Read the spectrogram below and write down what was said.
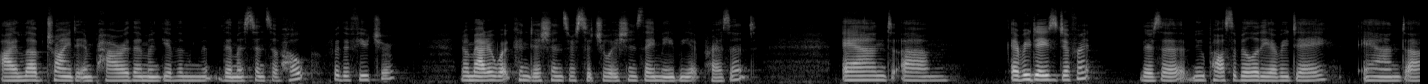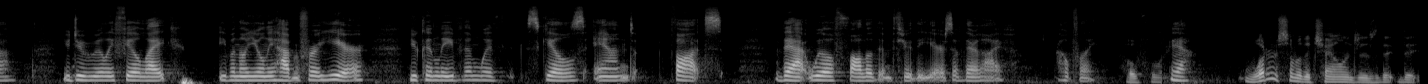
I love trying to empower them and give them, them a sense of hope for the future, no matter what conditions or situations they may be at present. And um, every day is different. There's a new possibility every day. And uh, you do really feel like, even though you only have them for a year, you can leave them with skills and thoughts that will follow them through the years of their life, hopefully. Hopefully. Yeah. What are some of the challenges that, that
